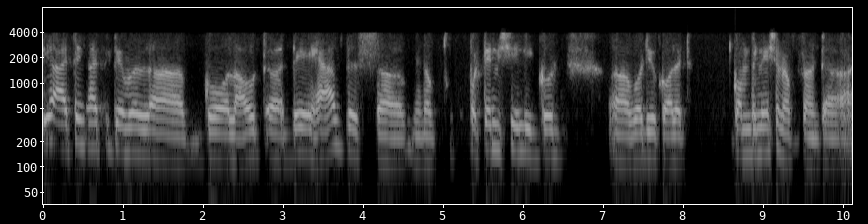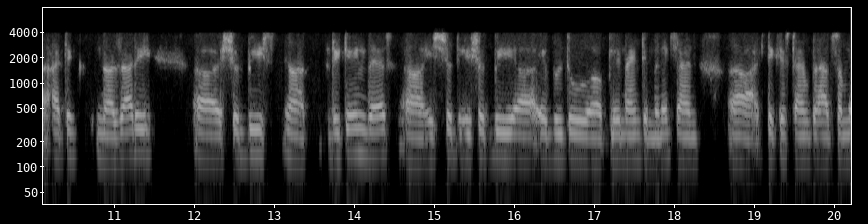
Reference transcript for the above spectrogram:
yeah, I think I think they will go all out. They have this, you know, potentially good, what do you call it, combination up front. Uh, I think Narzary uh, should be uh, retained there. Uh, he should he should be uh, able to uh, play 90 minutes and uh, take his time to have some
